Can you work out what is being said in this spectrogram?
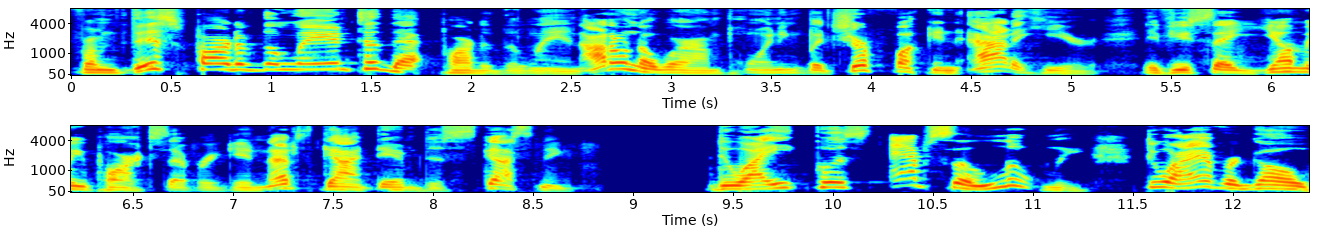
from this part of the land to that part of the land. I don't know where I'm pointing, but you're fucking out of here if you say yummy parts ever again. That's goddamn disgusting. Do I eat puss? Absolutely. Do I ever go,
